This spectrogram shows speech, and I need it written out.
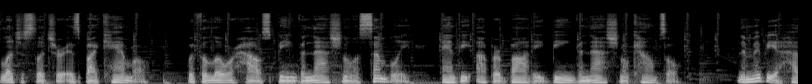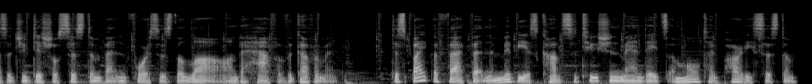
legislature is bicameral, with the lower house being the National Assembly and the upper body being the National Council. Namibia has a judicial system that enforces the law on behalf of the government. Despite the fact that Namibia's constitution mandates a multi-party system,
